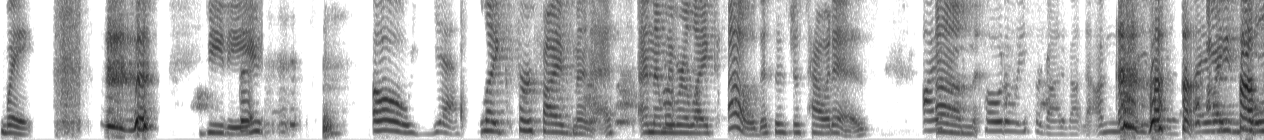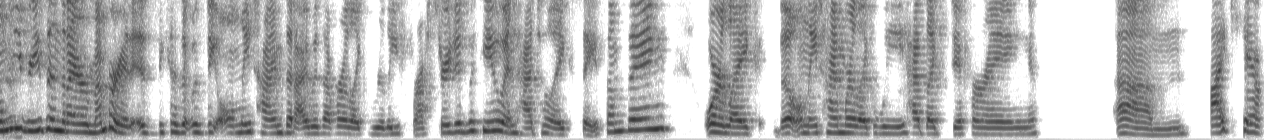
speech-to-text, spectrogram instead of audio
Wait. Dee Dee, Oh yes. like for five minutes and then we were like oh this is just how it is I um, totally forgot about that. I'm not I, I, the only reason that I remember it is because it was the only time that I was ever like really frustrated with you and had to like say something, or like the only time where like we had like differing. Um, I can't.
